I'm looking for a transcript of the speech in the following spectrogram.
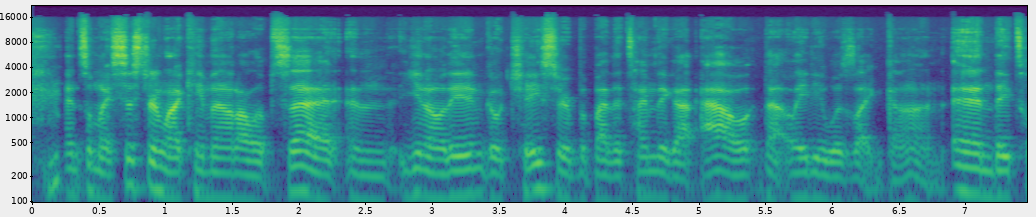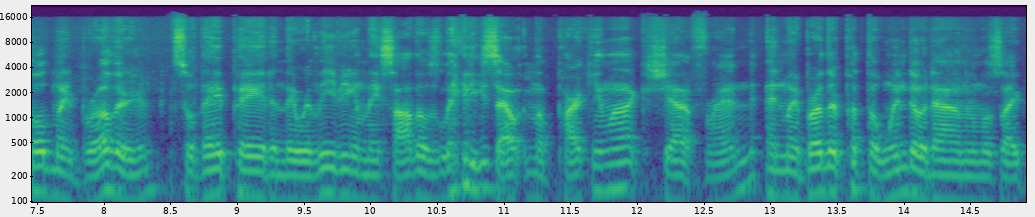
and so my sister in law came out all upset. And, you know, they didn't go chase her, but by the time they got out, that lady was like gone. And they told my brother, so they paid and they were leaving and they saw those ladies out in the parking lot she had a friend. And my brother put the window down and was like,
